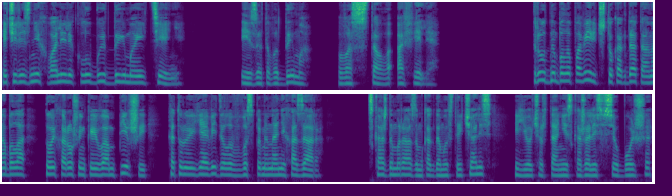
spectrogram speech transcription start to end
и через них валили клубы дыма и тени. И из этого дыма восстала Офелия. Трудно было поверить, что когда-то она была той хорошенькой вампиршей, которую я видела в воспоминаниях Азара. С каждым разом, когда мы встречались, ее очертания искажались все больше,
